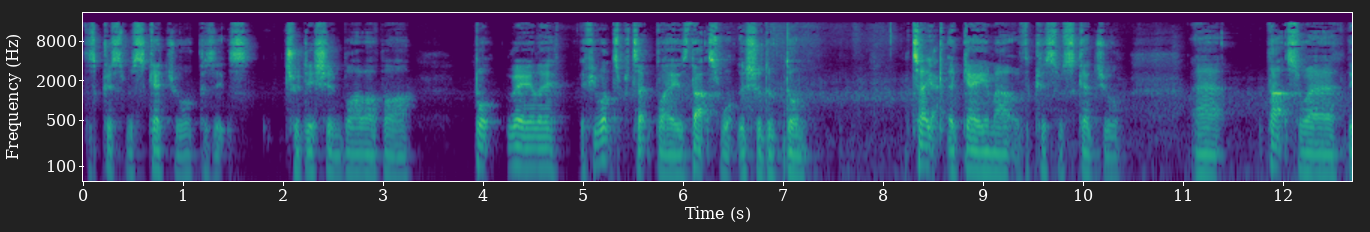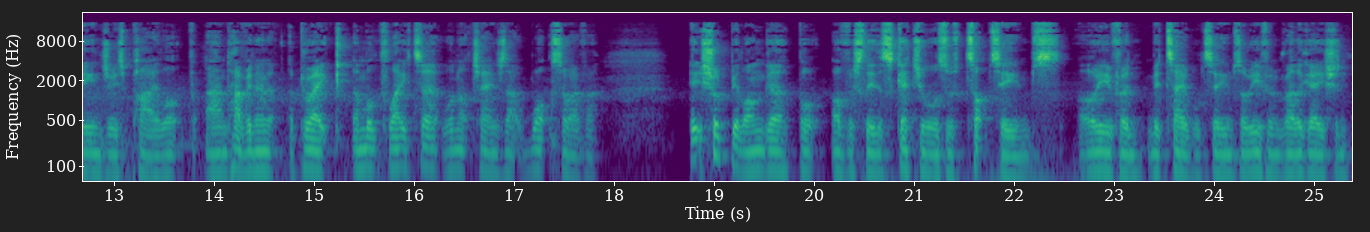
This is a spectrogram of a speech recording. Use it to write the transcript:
the Christmas schedule because it's tradition, blah blah blah. But really, if you want to protect players, that's what they should have done. Take Yeah. a game out of the Christmas schedule. Uh, that's where the injuries pile up, and having a, a break a month later will not change that whatsoever. It should be longer, but obviously the schedules of top teams, or even mid-table teams, or even relegation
